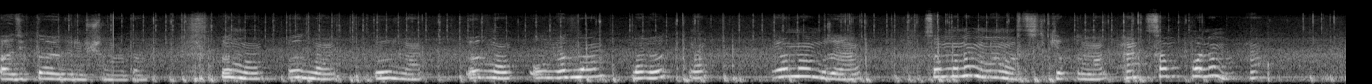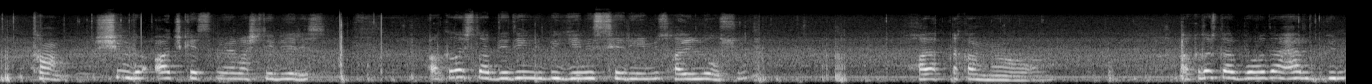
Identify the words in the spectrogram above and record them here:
Azıcık daha öldüreyim şunlardan. Öl lan, öl lan, öl lan, öl lan, öl lan, lan öl lan. Yan lan buraya. Sen bana mı lan artistlik yaptın lan? Ha? Sen bana mı? Ha? Tamam. Şimdi ağaç kesmeye başlayabiliriz. Arkadaşlar dediğim gibi yeni serimiz hayırlı olsun. Hayatta kalma. Arkadaşlar bu arada her gün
